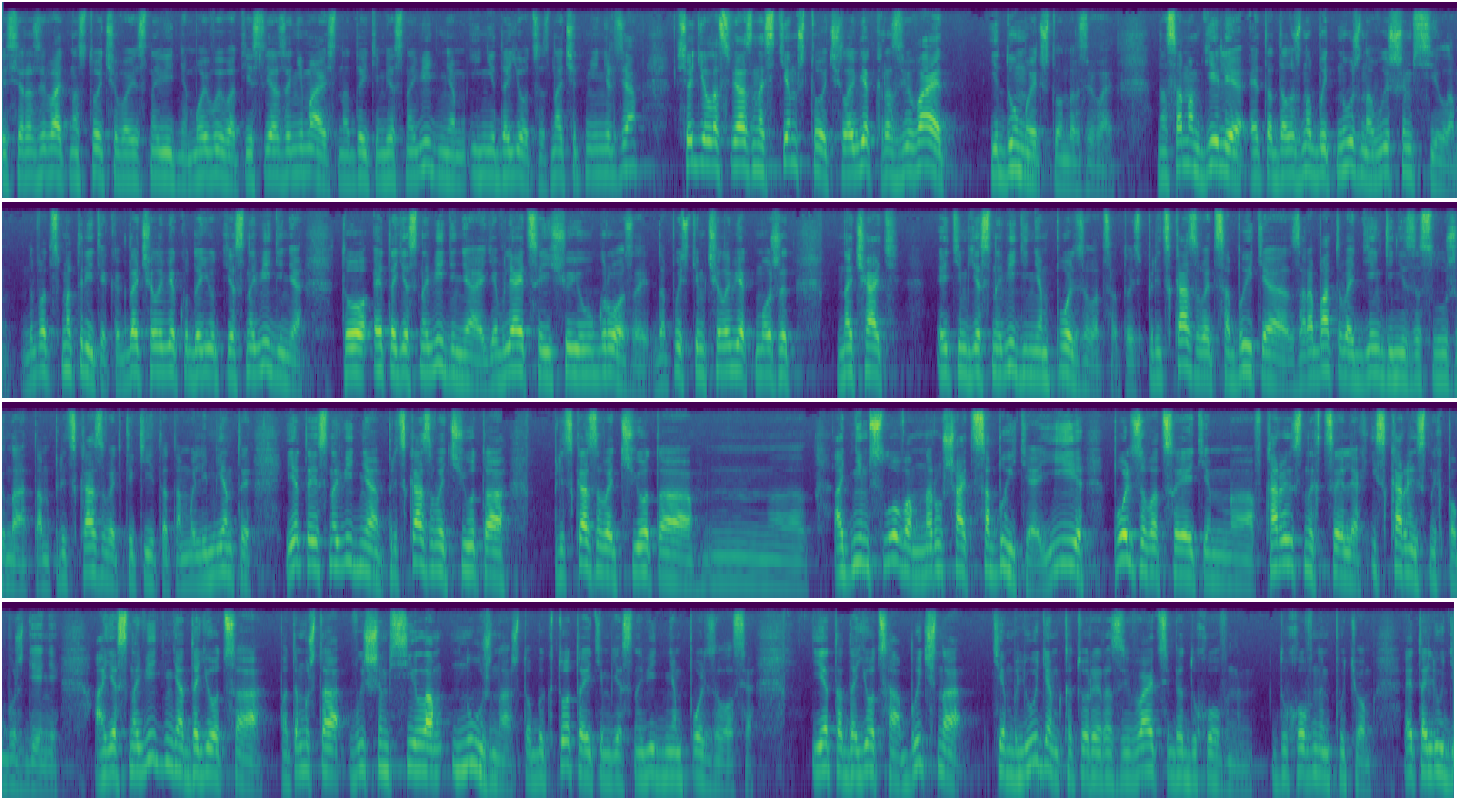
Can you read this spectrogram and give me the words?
Если развивать настойчивое ясновидение, мой вывод, если я занимаюсь над этим ясновидением и не дается, значит мне нельзя. Все дело связано с тем, что человек развивает и думает, что он развивает. На самом деле это должно быть нужно высшим силам. Ну вот смотрите, когда человеку дают ясновидение, то это ясновидение является еще и угрозой. Допустим, человек может начать этим ясновидением пользоваться, то есть предсказывать события, зарабатывать деньги незаслуженно, там предсказывать какие-то там элементы. И это ясновидение предсказывать чью-то предсказывать чье-то одним словом нарушать события и пользоваться этим э, в корыстных целях из корыстных побуждений. А ясновидение дается потому что высшим силам нужно чтобы кто-то этим ясновидением пользовался. И это дается обычно тем людям, которые развивают себя духовным, духовным путем. Это люди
